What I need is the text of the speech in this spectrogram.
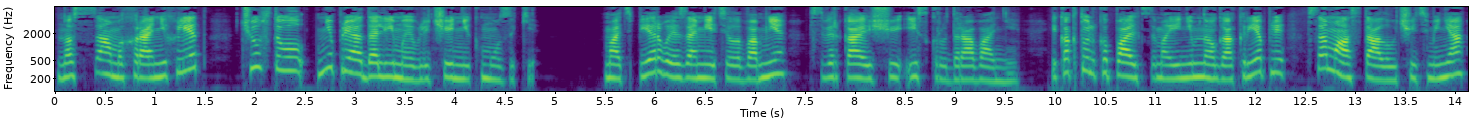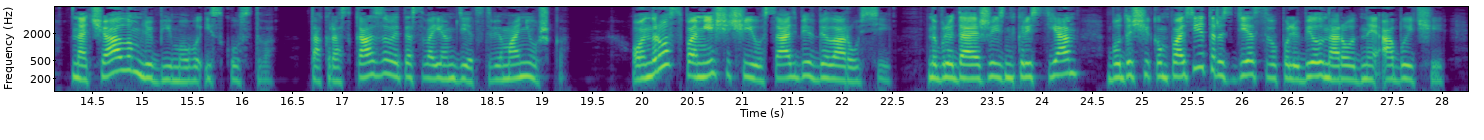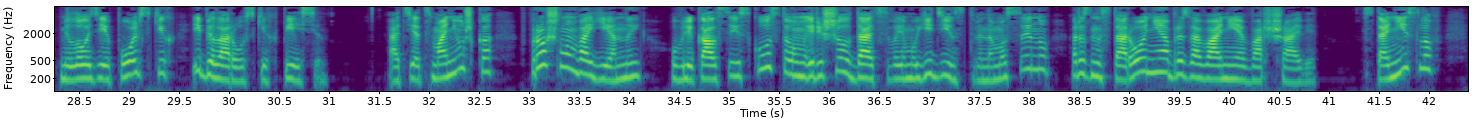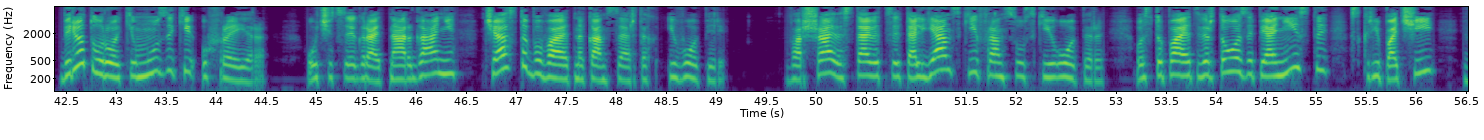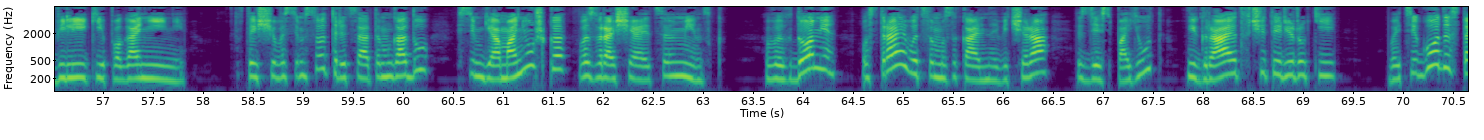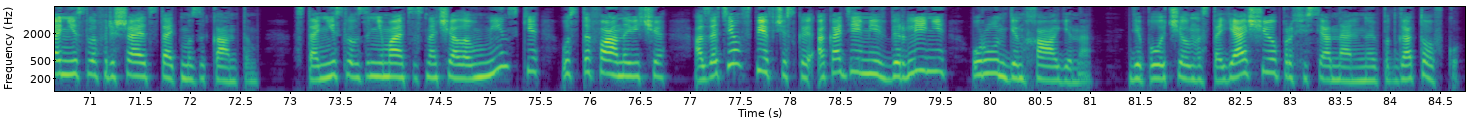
Но с самых ранних лет чувствовал непреодолимое влечение к музыке. Мать первая заметила во мне сверкающую искру дарования, и как только пальцы мои немного окрепли, сама стала учить меня началом любимого искусства. Так рассказывает о своем детстве Манюшка. Он рос в помещичьей усадьбе в Белоруссии. Наблюдая жизнь крестьян, будущий композитор с детства полюбил народные обычаи, мелодии польских и белорусских песен. Отец Манюшка, в прошлом военный, увлекался искусством и решил дать своему единственному сыну разностороннее образование в Варшаве. Станислав берет уроки музыки у Фрейера, учится играть на органе, часто бывает на концертах и в опере. В Варшаве ставятся итальянские и французские оперы, выступают виртуозы-пианисты, скрипачи, великие Паганини. В 1830 году семья Манюшка возвращается в Минск. В их доме устраиваются музыкальные вечера, здесь поют, играют в четыре руки. В эти годы Станислав решает стать музыкантом. Станислав занимается сначала в Минске у Стефановича, а затем в певческой академии в Берлине у Рунгенхагена, где получил настоящую профессиональную подготовку.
